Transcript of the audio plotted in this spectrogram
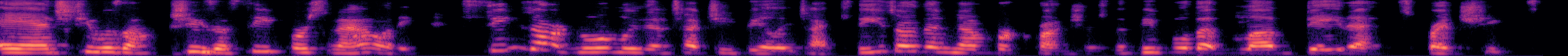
and she was a she's a C personality. C's aren't normally the touchy feely types. These are the number crunchers, the people that love data and spreadsheets.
